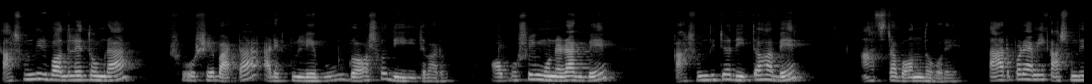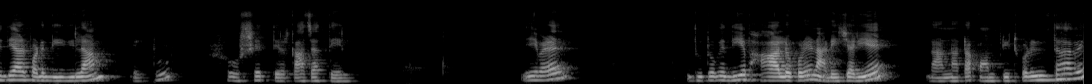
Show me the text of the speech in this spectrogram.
কাসুন্দির বদলে তোমরা সর্ষে বাটা আর একটু লেবু রসও দিয়ে দিতে পারো। অবশ্যই মনে রাখবে কাসুন্দিটা দিতে হবে আঁচটা বন্ধ করে। তারপরে আমি কাসুন্দি দেওয়ার পরে দিয়ে দিলাম একটু সর্ষের তেল, কাঁচা তেল। এবারে দুটোকে দিয়ে ভালো করে নাড়িয়ে চাড়িয়ে রান্নাটা কমপ্লিট করে নিতে হবে।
